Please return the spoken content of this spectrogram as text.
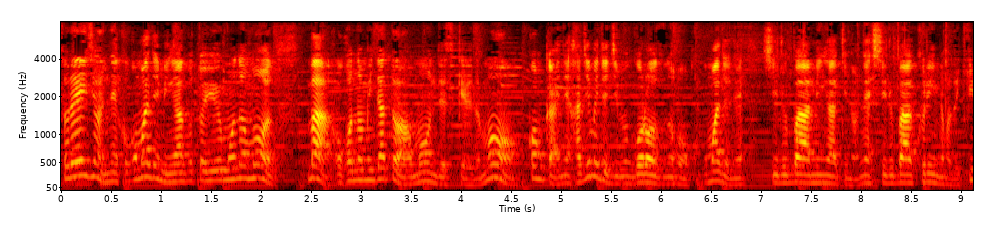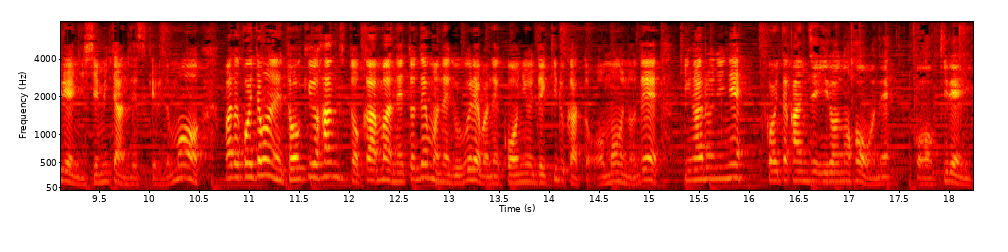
それ以上にね、ここまで磨くというものも、まあお好みだとは思うんですけれども、今回ね、初めて自分ゴローズの方、ここまでね、シルバー磨きのね、シルバークリーンの方で綺麗にしてみたんですけれども、またこういったものね、東急ハンズとか、まあ、ネットでもね、ググればね、購入できるかと思うので、気軽にね、こういった感じで色の方をね、こう、綺麗に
